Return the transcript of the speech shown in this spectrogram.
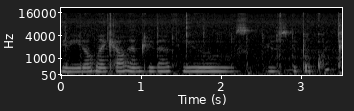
Maybe you don't like how empty that feels. Just stipple quick.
